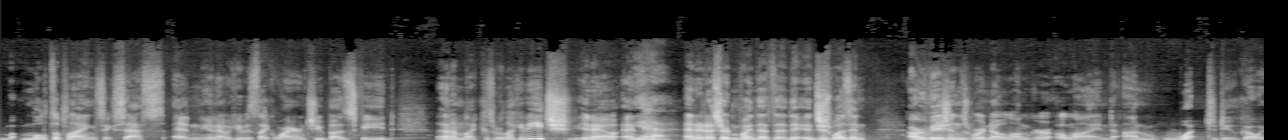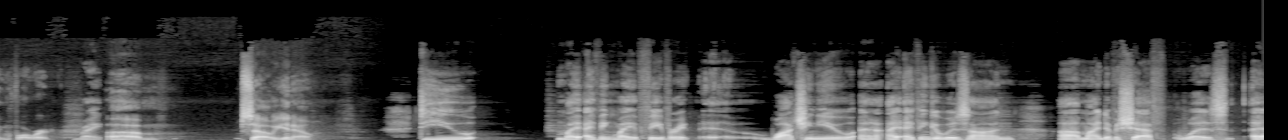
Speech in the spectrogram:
m- multiplying success and you know he was like why aren't you buzzfeed and i'm like because we're lucky peach you know and Yeah. and at a certain point that it just wasn't our visions were no longer aligned on what to do going forward Right. Um, so you know do you my i think my favorite uh, watching you and i, I think it was on uh, mind of a chef was I,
